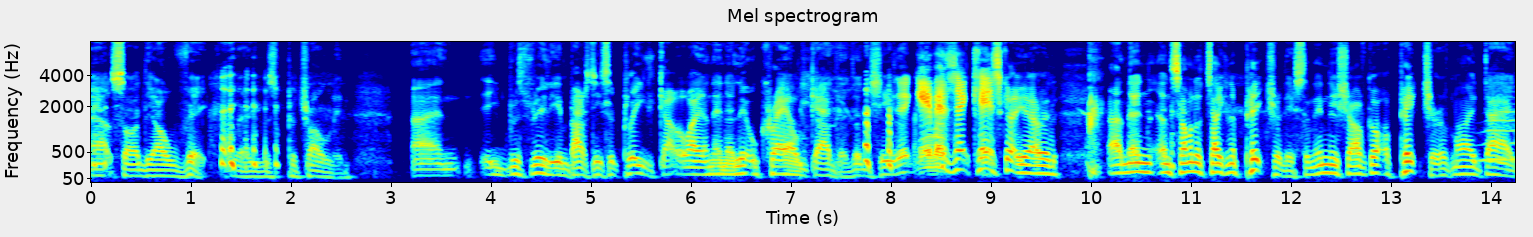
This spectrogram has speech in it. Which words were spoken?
outside the old Vic where he was patrolling. And he was really embarrassed. He said, "Please go away." And then a little crowd gathered, and she said, "Give us a kiss," you know. And, and then, and someone had taken a picture of this. And in this show, I've got a picture of my dad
